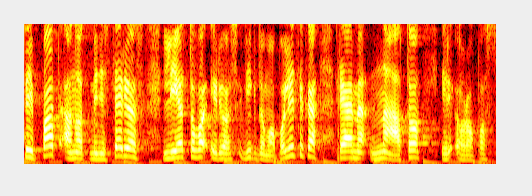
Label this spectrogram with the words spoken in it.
Taip pat, anot ministerijos, Lietuva ir jos vykdoma politika remia NATO ir ES.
